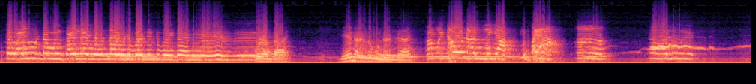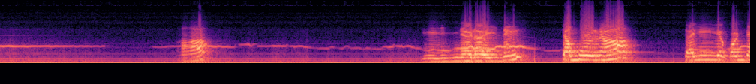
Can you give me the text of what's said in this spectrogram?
இந்த வைகுண்டம் கைலாசம் ஒண்ணா இப்படி பண்ணிட்டு போயிட்டாரு. குழந்தாய் ஏன் அழுது கொண்டிருக்கிறாய்? ஆமா நான் ஒண்ணு அழுலையா இப்பயா நான் அழுவுறேன். ஆஹா. என்னடா இது? தம்பூரா தலையில கொண்ட?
